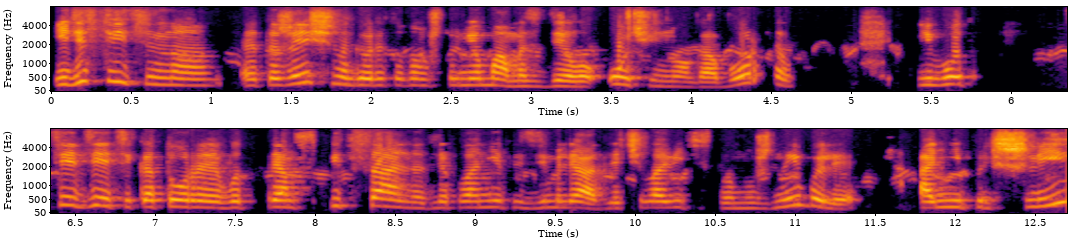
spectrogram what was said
И действительно, эта женщина говорит о том, что у нее мама сделала очень много абортов. И вот те дети, которые вот прям специально для планеты Земля, для человечества нужны были, они пришли,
